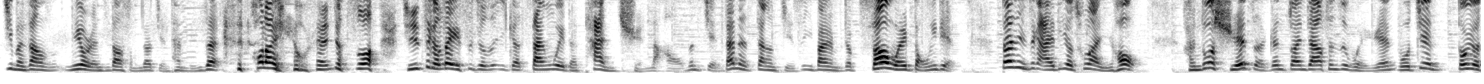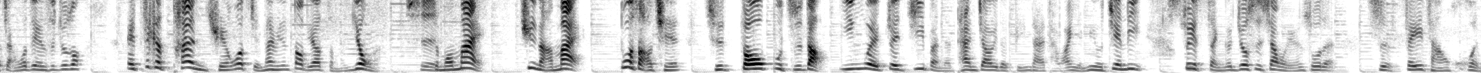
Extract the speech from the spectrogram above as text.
基本上是没有人知道什么叫减碳凭证。后来有人就说，其实这个类似就是一个单位的碳权啦。好，我们简单的这样解释，一般人比较稍微懂一点。但是你这个 idea 出来以后，很多学者跟专家甚至委员，我见都有讲过这件事，就是说，哎，这个碳权或减碳凭证到底要怎么用啊？是怎么卖？去哪卖？多少钱？其实都不知道，因为最基本的碳交易的平台，台湾也没有建立，所以整个就是像委员说的，是非常混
